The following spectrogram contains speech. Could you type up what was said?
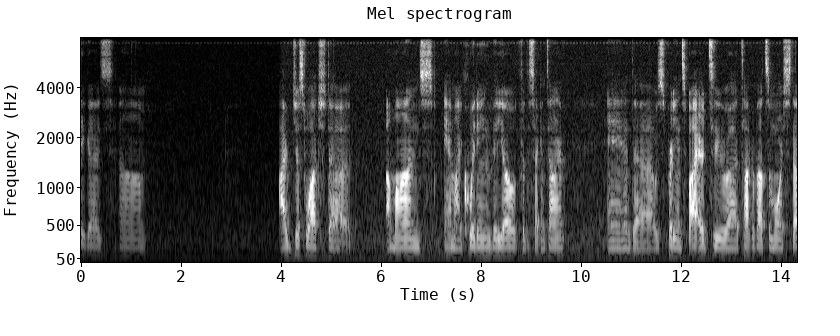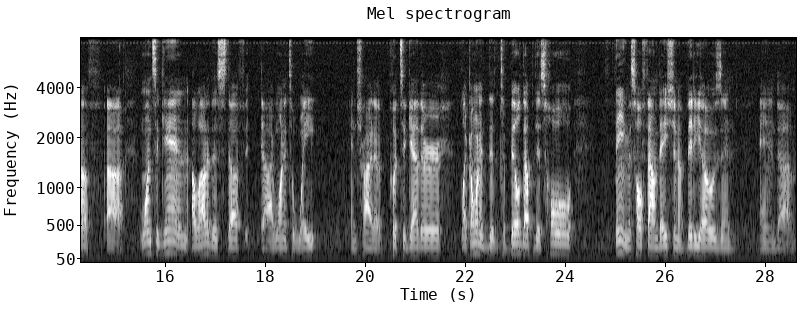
Hey guys, um, I just watched uh, Amon's Am I Quitting video for the second time and uh, I was pretty inspired to uh, talk about some more stuff. Uh, once again, a lot of this stuff uh, I wanted to wait and try to put together, like I wanted to, to build up this whole thing, this whole foundation of videos and, and um,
